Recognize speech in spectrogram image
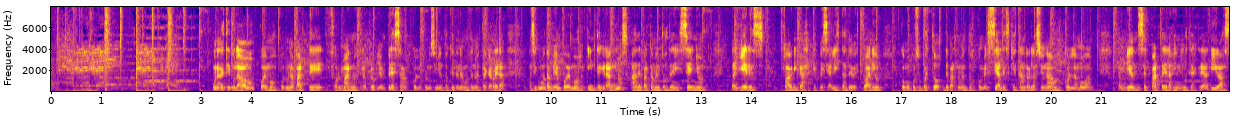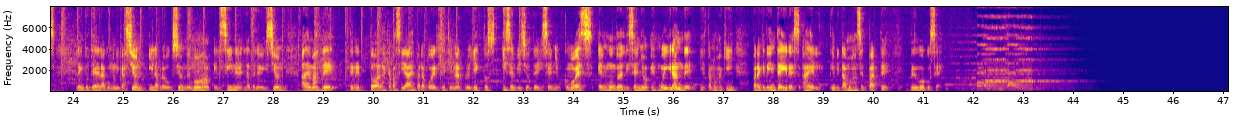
Una vez titulado, podemos por una parte formar nuestra propia empresa con los conocimientos que tenemos de nuestra carrera, así como también podemos integrarnos a departamentos de diseño, talleres, fábricas especialistas de vestuario, como por supuesto departamentos comerciales que están relacionados con la moda. También ser parte de las industrias creativas, la industria de la comunicación y la producción de moda, el cine, la televisión, además de tener todas las capacidades para poder gestionar proyectos y servicios de diseño. Como ves, el mundo del diseño es muy grande y estamos aquí para que te integres a él. Te invitamos a ser parte de DuoQC.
